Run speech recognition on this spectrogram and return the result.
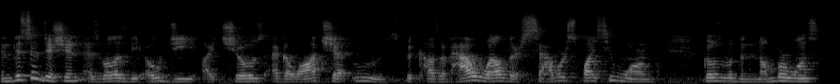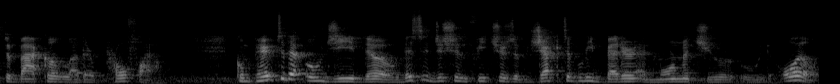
In this edition, as well as the OG, I chose Agallocha ouds because of how well their sour spicy warmth goes with the number one's tobacco leather profile. Compared to the OG though, this edition features objectively better and more mature oud oil.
